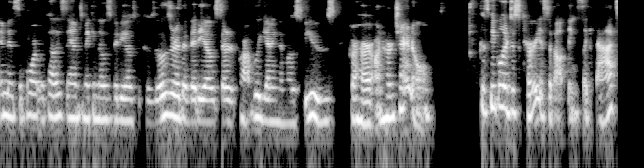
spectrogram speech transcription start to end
am in support with Kelly Stamps making those videos because those are the videos that are probably getting the most views for her on her channel. Because people are just curious about things like that.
